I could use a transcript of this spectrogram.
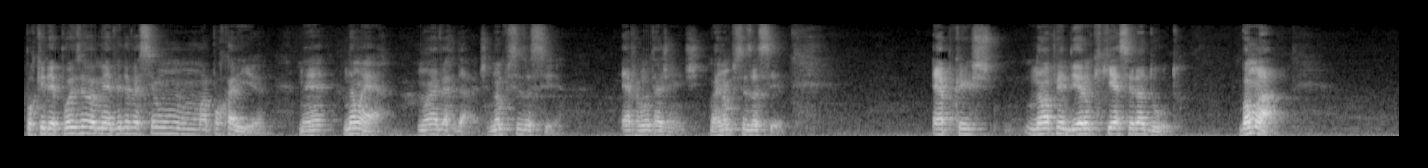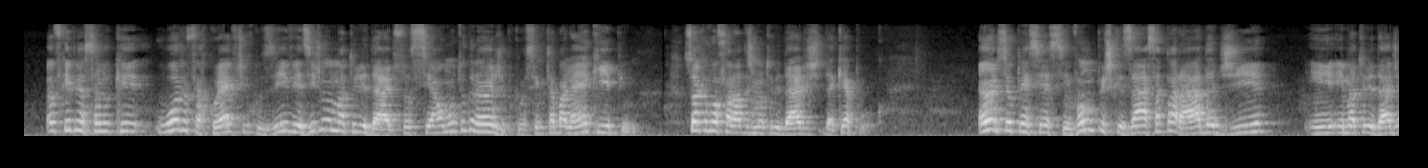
porque depois a minha vida vai ser uma porcaria. Né? Não é. Não é verdade. Não precisa ser. É para muita gente, mas não precisa ser. É porque eles não aprenderam o que é ser adulto. Vamos lá. Eu fiquei pensando que o World of Warcraft, inclusive, exige uma maturidade social muito grande, porque você tem que trabalhar em equipe. Só que eu vou falar das maturidades daqui a pouco. Antes eu pensei assim, vamos pesquisar essa parada de imaturidade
